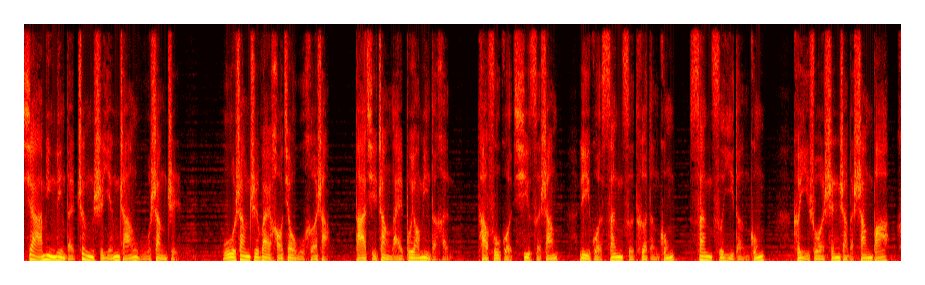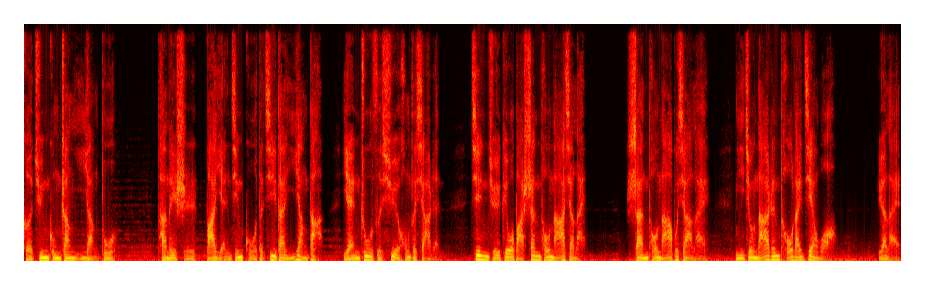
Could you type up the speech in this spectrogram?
下命令的正是营长武尚志，武尚志外号叫武和尚，打起仗来不要命的很。他负过七次伤，立过三次特等功，三次一等功，可以说身上的伤疤和军功章一样多。他那时把眼睛鼓得鸡蛋一样大，眼珠子血红的吓人，坚决给我把山头拿下来。山头拿不下来，你就拿人头来见我。原来，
